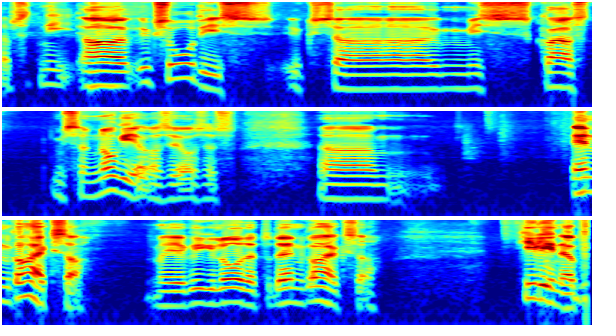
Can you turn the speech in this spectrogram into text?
täpselt nii, üks uudis, üks, mis kajast-, mis on Nokiaga seoses. Ähm, N8, meie kõigi loodetud N8, hilineb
